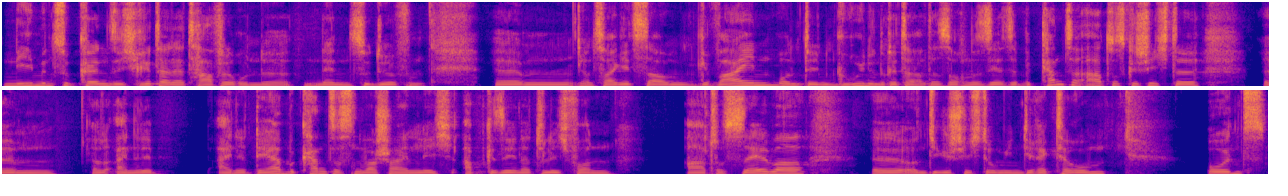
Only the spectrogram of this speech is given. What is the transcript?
nehmen zu können, sich Ritter der Tafelrunde nennen zu dürfen. Ähm, und zwar geht es da um Gewein und den grünen Ritter. Das ist auch eine sehr, sehr bekannte Artus-Geschichte. Ähm, also eine der, eine der bekanntesten wahrscheinlich, abgesehen natürlich von Artus selber äh, und die Geschichte um ihn direkt herum. Und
